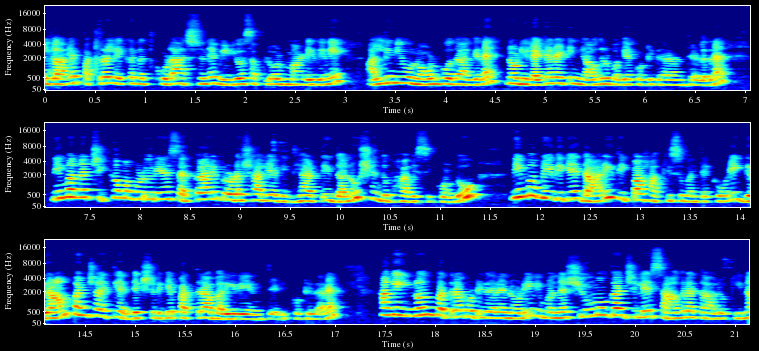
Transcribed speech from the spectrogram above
ಈಗಾಗಲೇ ಪತ್ರ ಲೇಖನದ ಕೂಡ ಅಷ್ಟನ್ನೇ ವಿಡಿಯೋಸ್ ಅಪ್ಲೋಡ್ ಮಾಡಿದೀನಿ ಅಲ್ಲಿ ನೀವು ನೋಡ್ಬೋದಾಗಿದೆ ನೋಡಿ ಲೆಟರ್ ರೈಟಿಂಗ್ ಯಾವ್ದ್ರ ಬಗ್ಗೆ ಕೊಟ್ಟಿದ್ದಾರೆ ಅಂತ ಹೇಳಿದ್ರೆ, ನಿಮ್ಮನ್ನ ಚಿಕ್ಕಮಗಳೂರಿನ ಸರ್ಕಾರಿ ಪ್ರೌಢಶಾಲೆಯ ವಿದ್ಯಾರ್ಥಿ ಧನುಷ್ ಎಂದು ಭಾವಿಸಿಕೊಂಡು ನಿಮ್ಮ ಬೀದಿಗೆ ದಾರಿ ದೀಪ ಹಾಕಿಸುವಂತೆ ಕೋರಿ ಗ್ರಾಮ ಪಂಚಾಯತಿ ಅಧ್ಯಕ್ಷರಿಗೆ ಪತ್ರ ಬರೀರಿ ಅಂತ ಹೇಳಿ ಕೊಟ್ಟಿದ್ದಾರೆ. ಹಾಗೆ ಇನ್ನೊಂದು ಪತ್ರ ಕೊಟ್ಟಿದ್ದಾರೆ ನೋಡಿ, ನಿಮ್ಮನ್ನ ಶಿವಮೊಗ್ಗ ಜಿಲ್ಲೆ ಸಾಗರ ತಾಲೂಕಿನ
